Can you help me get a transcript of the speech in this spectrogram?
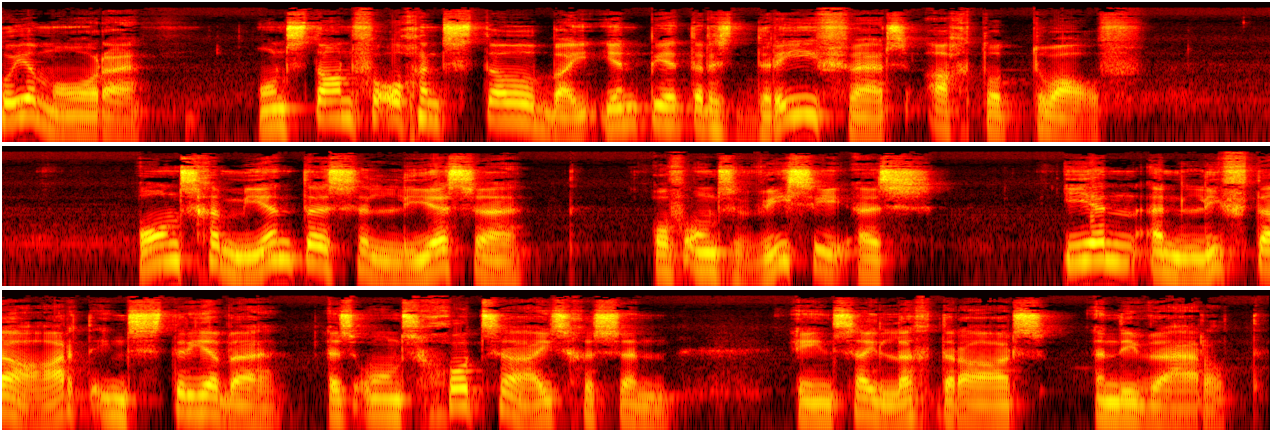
Goeiemôre. Ons staan veraloggend stil by 1 Petrus 3 vers 8 tot 12. Ons gemeente se lese of ons visie is een in liefde, hart en strewe is ons God se huisgesin en sy ligdraers in die wêreld.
